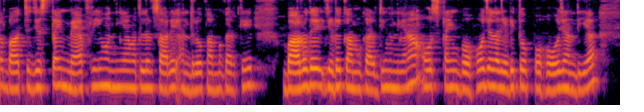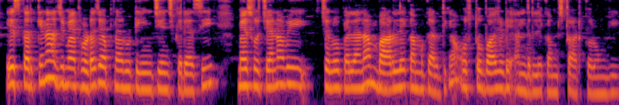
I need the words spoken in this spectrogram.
ਆ। ਬਾਅਦ 'ਚ ਜਿਸ ਟਾਈਮ ਮੈਂ ਫਰੀ ਹੁੰਦੀ ਹਾਂ, ਮਤਲਬ ਸਾਰੇ ਅੰਦਰੋਂ ਕੰਮ ਕਰਕੇ ਬਾਹਰੋਂ ਦੇ ਜਿਹੜੇ ਕੰਮ ਕਰਦੀ ਹੁੰਦੀ ਹਾਂ ਨਾ, ਉਸ ਟਾਈਮ ਬਹੁਤ ਜ਼ਿਆਦਾ ਜਿਹੜੀ ਧੁੱਪ ਹੋ ਜਾਂਦੀ ਆ। ਇਸ ਕਰਕੇ ਨਾ ਅੱਜ ਮੈਂ ਥੋੜ੍ਹਾ ਜਿਹਾ ਆਪਣਾ ਰੂਟੀਨ ਚੇਂਜ ਕਰਿਆ ਸੀ। ਮੈਂ ਸੋਚਿਆ ਨਾ ਵੀ ਚਲੋ ਪਹਿਲਾਂ ਨਾ ਬਾਹਰਲੇ ਕੰਮ ਕਰਦੀ ਹਾਂ, ਉਸ ਤੋਂ ਬਾਅਦ ਜਿਹੜੇ ਅੰਦਰਲੇ ਕੰਮ ਸਟਾਰਟ ਕਰੂੰਗੀ।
